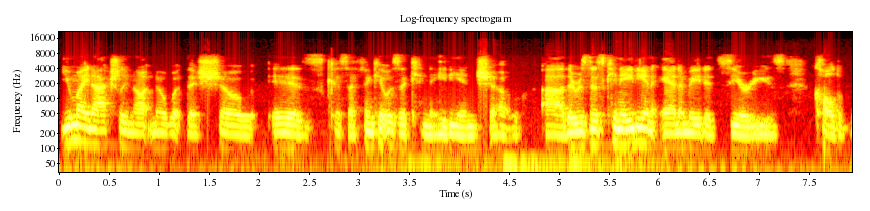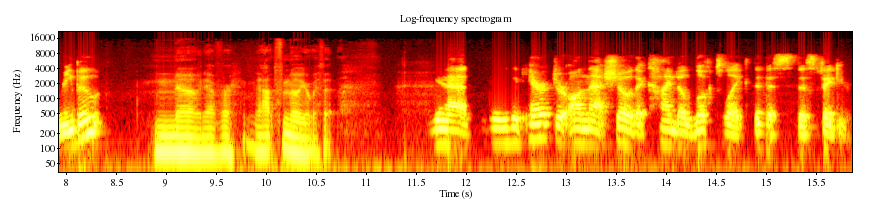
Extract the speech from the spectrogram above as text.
You might actually not know what this show is because I think it was a Canadian show. Uh, there was this Canadian animated series called Reboot. No, never. Not familiar with it. Yeah, there was a character on that show that kind of looked like this this figure.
